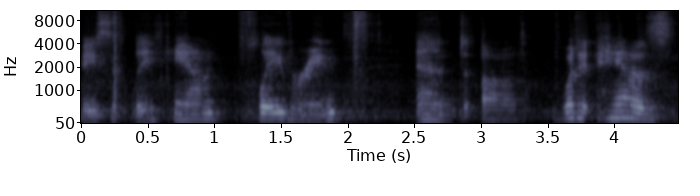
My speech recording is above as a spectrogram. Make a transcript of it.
basically ham flavoring, and uh, what it has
